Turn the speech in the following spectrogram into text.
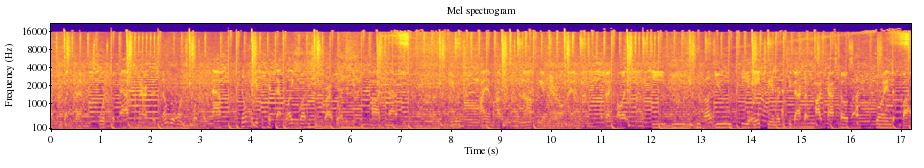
brought to you by the DraftKings Sportsbook app, America's number one sportsbook app. Don't forget to hit that like button, subscribe wherever you get your podcasts. You, I am obviously not Leah Merrill. I am, what did I call it? EBUPH, the emergency backup podcast host, joined by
